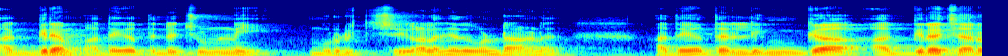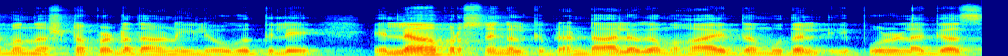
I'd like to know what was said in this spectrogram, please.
അഗ്രം അദ്ദേഹത്തിന്റെ ചുണ്ണി മുറിച്ച് കളഞ്ഞതുകൊണ്ടാണ് അദ്ദേഹത്തിന്റെ ലിംഗ അഗ്രചർമ്മം നഷ്ടപ്പെട്ടതാണ് ഈ ലോകത്തിലെ എല്ലാ പ്രശ്നങ്ങൾക്കും. രണ്ടാം ലോക മഹായുദ്ധം മുതൽ ഇപ്പോഴുള്ള ഗസ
